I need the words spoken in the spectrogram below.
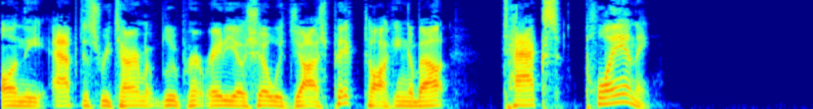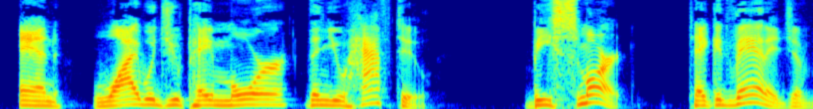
on the Aptus Retirement Blueprint radio show with Josh Pick talking about tax planning. And why would you pay more than you have to? Be smart. Take advantage of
